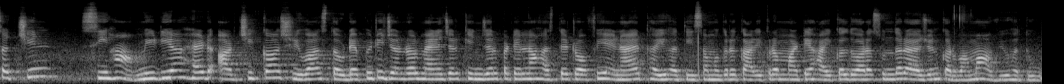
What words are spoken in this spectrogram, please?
Sachin Sinha media head Archika Shrivastava deputy general manager Kinjal પટેલના હસ્તે ટ્રોફી એનાયત થઈ હતી. સમગ્ર કાર્યક્રમ માટે હાઇકલ દ્વારા સુંદર આયોજન કરવામાં આવ્યું હતું.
